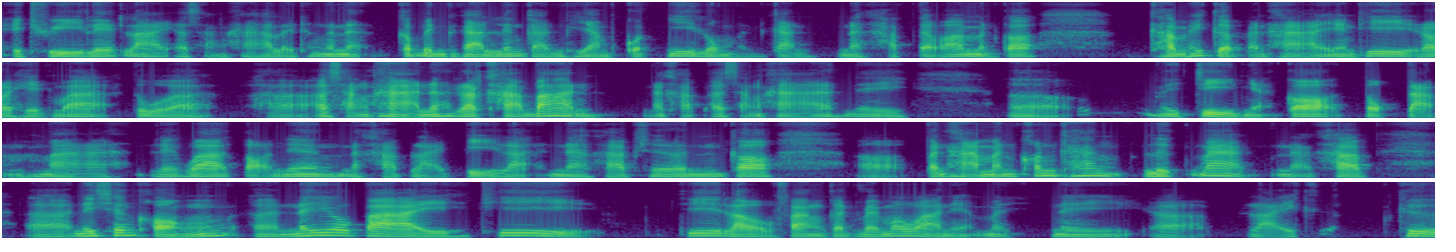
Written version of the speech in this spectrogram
ไอ้ Tree Red Line อสังหาอะไรทั้งนั้นน่ะก็เป็นการเรื่องการพยายามกดหนี้ลงเหมือนกันนะครับ แต่ว่ามันก็ ทำให้เกิดปัญหาอย่างที่เราเห็นว่าตัวอสังหานะราคาบ้านนะครับ อสังหาในในจีนเนี่ยก็ตกต่ำมาเรียกว่าต่อเนื่องนะครับหลายปีแล้วนะครับฉะนั้นก็ปัญหามันค่อนข้างลึกมากนะครับในเชิงของนโยบายที่ที่เราฟังกันไปเมื่อวานเนี่ยในหลายคือ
